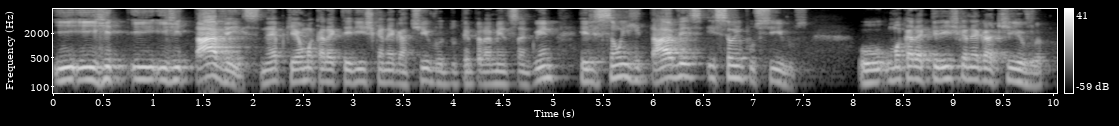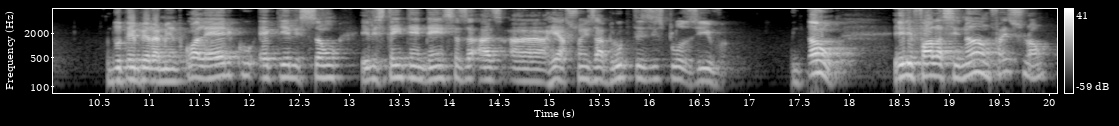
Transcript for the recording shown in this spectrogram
e, e, e, irritáveis, né? Porque é uma característica negativa do temperamento sanguíneo, eles são irritáveis e são impulsivos. O, uma característica negativa do temperamento colérico é que eles são, eles têm tendências a, a reações abruptas e explosivas. Então, ele fala assim: não, não faz isso não.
